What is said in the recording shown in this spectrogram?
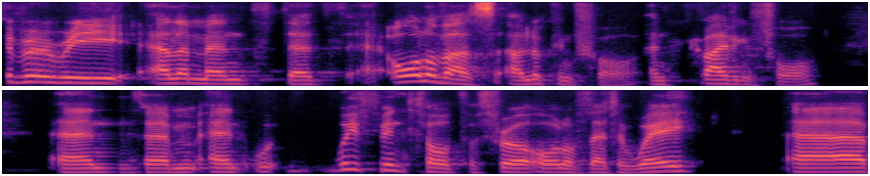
chivalry element that all of us are looking for and striving for, and um, and we've been told to throw all of that away, uh,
